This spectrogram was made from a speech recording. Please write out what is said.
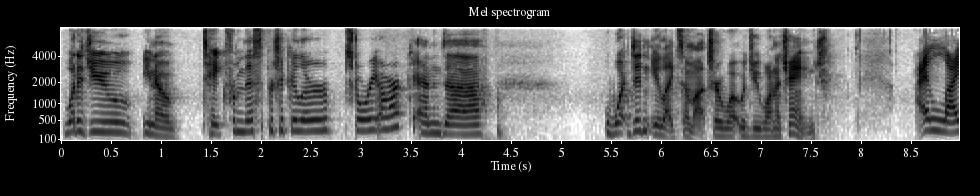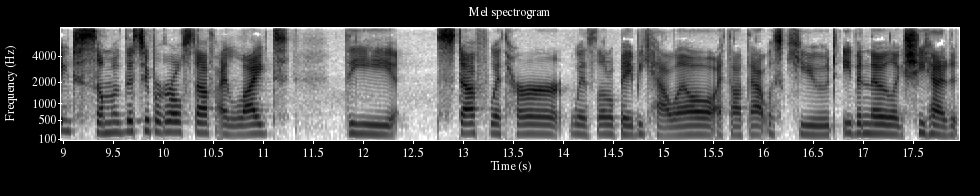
what did you you know take from this particular story arc, and uh, what didn't you like so much, or what would you want to change? I liked some of the Supergirl stuff. I liked the stuff with her with little baby Kal-El. I thought that was cute, even though like she had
